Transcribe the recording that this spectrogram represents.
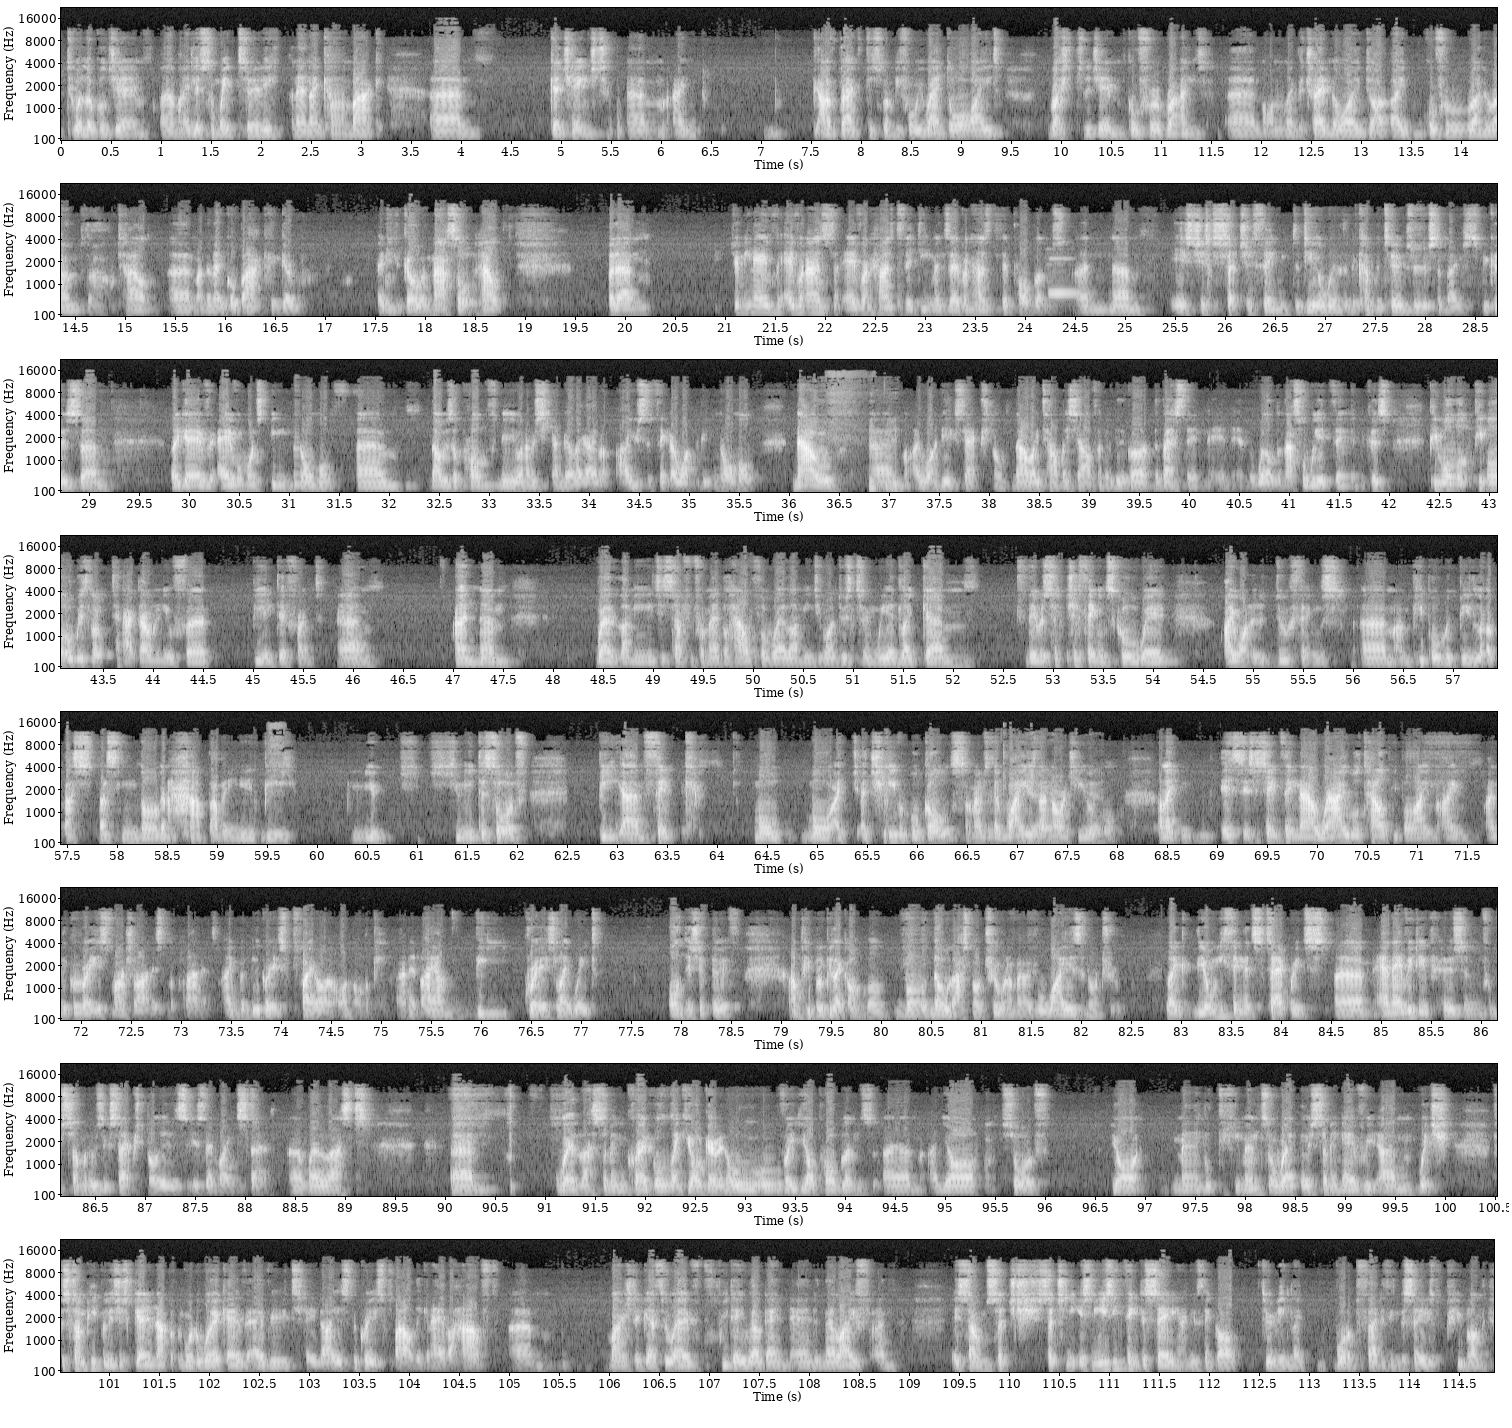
to a local gym. Um, I'd lift some weights early, and then I'd come back, um, get changed, um, and have breakfast one before we went, or I'd rush to the gym, go for a run um, on like the treadmill. I'd, I'd go for a run around the hotel, um, and then I'd go back and go ready to go, and that sort of helped. But um, I mean, everyone has everyone has their demons, everyone has their problems, and um, it's just such a thing to deal with and to come to terms with sometimes because like everyone wants to be normal. Um, that was a problem for me when I was younger. Like I, I used to think I wanted to be normal. Now um, I want to be exceptional. Now I tell myself I'm going to be the, the best in, in, in, the world, and that's a weird thing because people people always look down on you for being different, um, and um, whether that means you're suffering from mental health or whether that means you want to do something weird. Like um, there was such a thing in school where I wanted to do things, um, and people would be, look, that's that's not going to happen. You need to be, you you need to sort of be um, think more more achievable goals. And I was like, why is yeah, that not achievable? Yeah. And like it's, it's the same thing now, where I will tell people I'm I'm I'm the greatest martial artist on the planet. I'm going to be the greatest fighter on, on, on the planet. I am the greatest lightweight on this earth. And people will be like, oh well, well, no, that's not true. And I'm like, well, why is it not true? Like the only thing that separates um, an everyday person from someone who's exceptional is is their mindset. Uh, whether that's um, whether that's something incredible, like you're going all over your problems um, and your sort of your mental demons, or whether it's something every um, which for some people is just getting up and going to work every, every day. That is the greatest battle they can ever have. Um, managing to get through every day without end in their life, and it sounds such such an, it's an easy thing to say, and you think, oh do you know I mean? Like, what a pathetic thing to say is people on.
